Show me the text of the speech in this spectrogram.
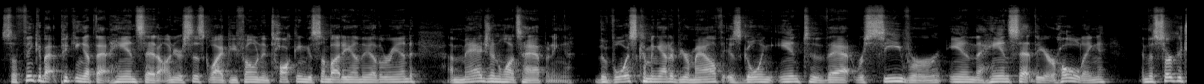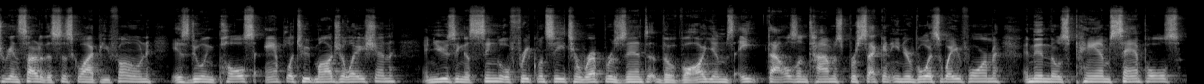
So think about picking up that handset on your Cisco IP phone and talking to somebody on the other end. Imagine what's happening. The voice coming out of your mouth is going into that receiver in the handset that you're holding and the circuitry inside of the Cisco IP phone is doing pulse amplitude modulation and using a single frequency to represent the volumes 8,000 times per second in your voice waveform. And then those PAM samples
